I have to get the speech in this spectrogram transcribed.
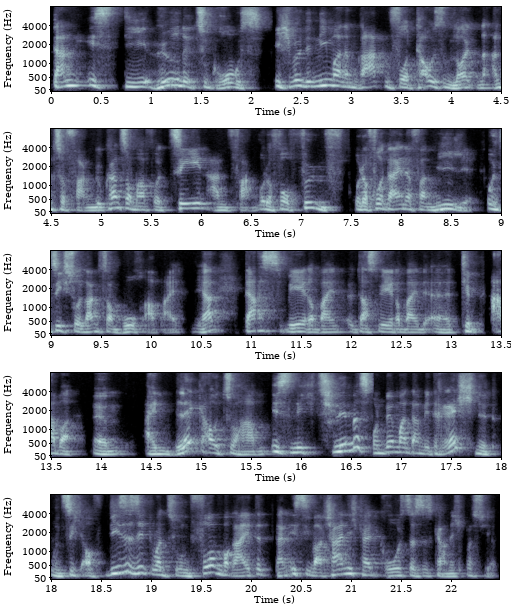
dann ist die Hürde zu groß. Ich würde niemandem raten, vor tausend Leuten anzufangen. Du kannst auch mal vor zehn anfangen oder vor fünf oder vor deiner Familie und sich so langsam hocharbeiten. Ja, das wäre mein, das wäre mein äh, Tipp. Aber ähm, ein Blackout zu haben, ist nichts Schlimmes. Und wenn man damit rechnet und sich auf diese Situation vorbereitet, dann ist die Wahrscheinlichkeit groß, dass es gar nicht passiert.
